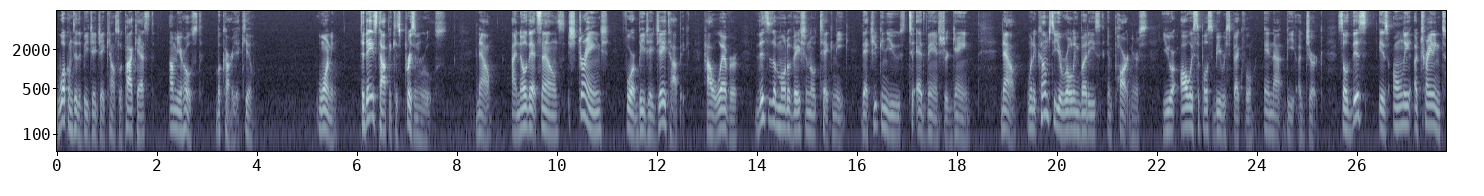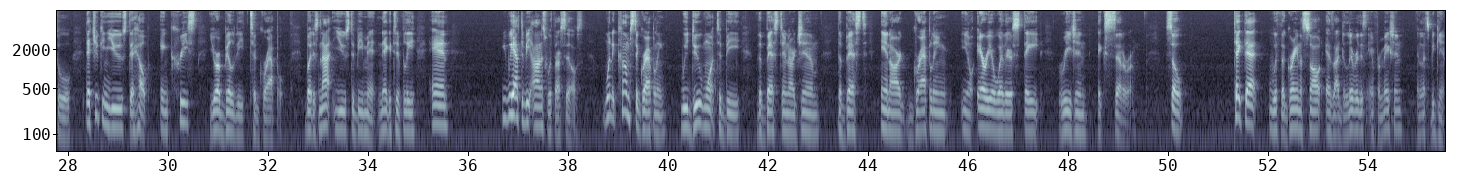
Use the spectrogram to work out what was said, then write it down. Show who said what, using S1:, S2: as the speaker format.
S1: Welcome to the BJJ Counselor Podcast. I'm your host, Bakari Akil. Warning today's topic is prison rules. Now, I know that sounds strange for a BJJ topic. However, this is a motivational technique that you can use to advance your game. Now, when it comes to your rolling buddies and partners, you are always supposed to be respectful and not be a jerk. So, this is only a training tool that you can use to help increase your ability to grapple, but it's not used to be meant negatively. And we have to be honest with ourselves. When it comes to grappling, we do want to be the best in our gym, the best in our grappling, you know, area, whether it's state, region, etc. So take that with a grain of salt as I deliver this information, and let's begin.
